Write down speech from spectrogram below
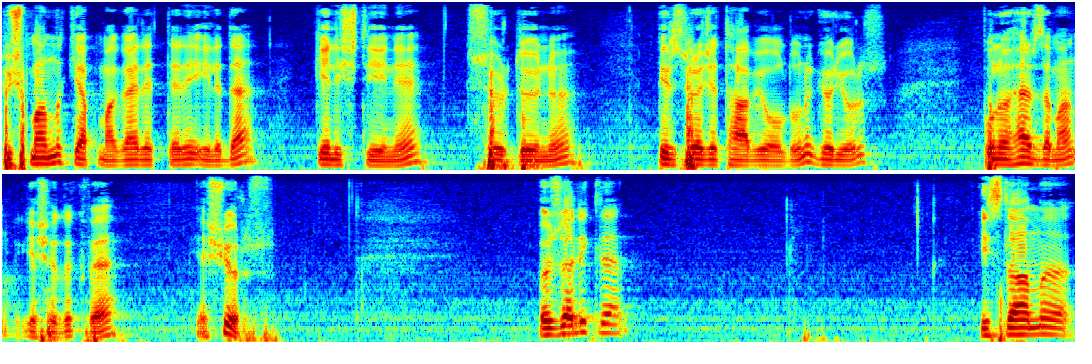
düşmanlık yapma gayretleri ile de geliştiğini, sürdüğünü, bir sürece tabi olduğunu görüyoruz. Bunu her zaman yaşadık ve yaşıyoruz. Özellikle İslam'ı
